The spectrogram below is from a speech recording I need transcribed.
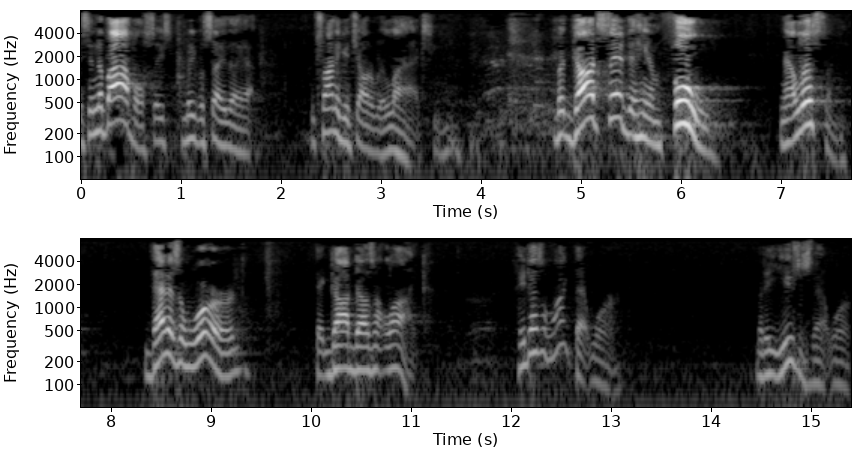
It's in the Bible. See, people say that. I'm trying to get y'all to relax. But God said to him, Fool. Now listen, that is a word that God doesn't like. He doesn't like that word. But he uses that word.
